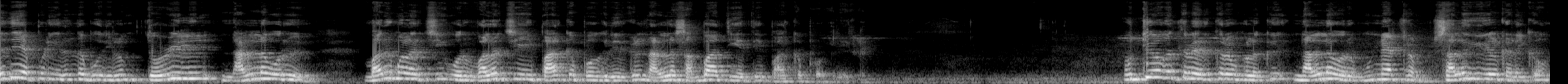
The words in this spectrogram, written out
எது எப்படி இருந்த போதிலும் தொழிலில் நல்ல ஒரு மறுமலர்ச்சி ஒரு வளர்ச்சியை பார்க்க போகிறீர்கள் நல்ல சம்பாத்தியத்தை பார்க்க போகிறீர்கள். உத்தியோகத்தில் இருக்கிறவங்களுக்கு நல்ல ஒரு முன்னேற்றம் சலுகைகள் கிடைக்கும்.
